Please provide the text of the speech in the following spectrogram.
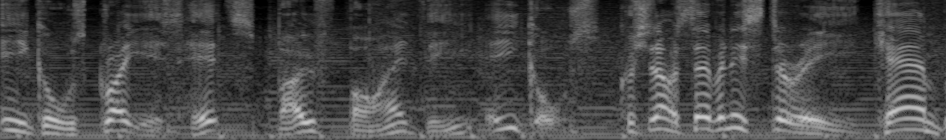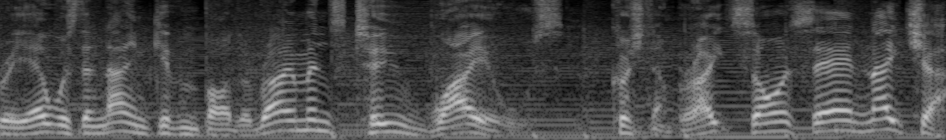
Eagles' Greatest Hits, both by the Eagles. Question number seven, history. Cambria was the name given by the Romans to Wales. Question number eight, science and nature.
